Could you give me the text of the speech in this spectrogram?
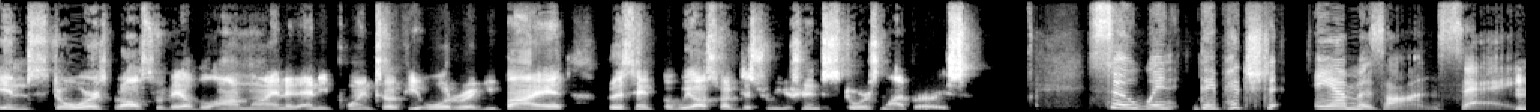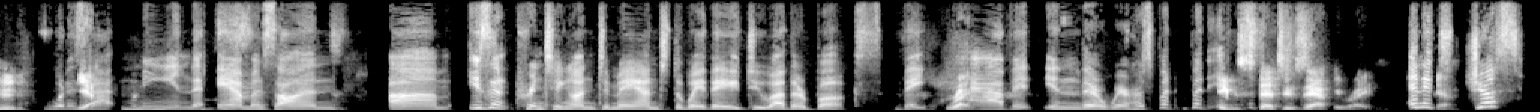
in stores, but also available online at any point. So if you order it, you buy it. But the same, but we also have distribution into stores and libraries. So when they pitch to Amazon, say, Mhm. what does Yeah. that mean? That Amazon um, isn't printing on demand the way they do other books. They Right. have it in their warehouse, but but Ex- that's exactly right. and it's just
